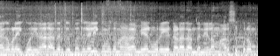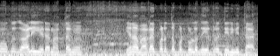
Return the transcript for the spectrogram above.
தகவலை கோரினார். அதற்கு பதிலளிக்கும் விதமாக மேல்முறையீட்டாளர் அந்த நிலம் அரசு புறம்போக்கு காலி இட நத்தம் என வகைப்படுத்தப்பட்டுள்ளது என்று தெரிவித்தார்.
